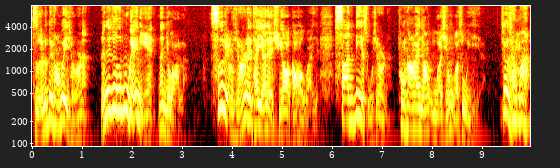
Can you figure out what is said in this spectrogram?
指着对方喂球呢，人家就是不给你，那你就完了。吃饼型的他也得需要搞好关系。三 D 属性的，通常来讲我行我素一些。就是什么，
